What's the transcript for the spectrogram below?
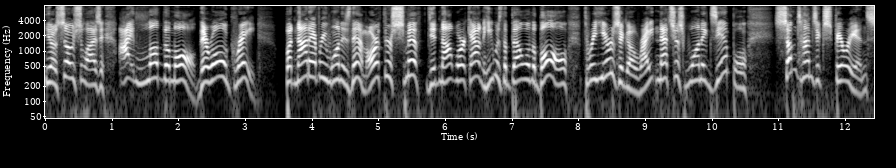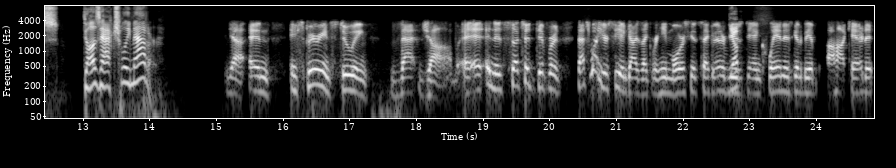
you know socializing. I love them all. They're all great but not everyone is them. Arthur Smith did not work out, and he was the belle of the ball three years ago, right? And that's just one example. Sometimes experience does actually matter. Yeah, and experience doing that job. And it's such a different. That's why you're seeing guys like Raheem Morris get second interviews. Yep. Dan Quinn is going to be a, a, hot candidate.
